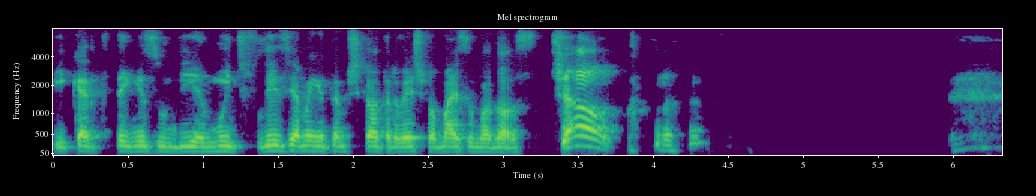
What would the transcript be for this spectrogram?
e quero que tenhas um dia muito feliz e amanhã estamos cá outra vez para mais uma dose. Tchau!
